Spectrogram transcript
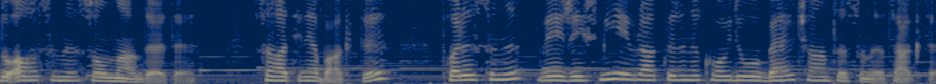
duasını sonlandırdı. Saatine baktı, parasını ve resmi evraklarını koyduğu bel çantasını taktı.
